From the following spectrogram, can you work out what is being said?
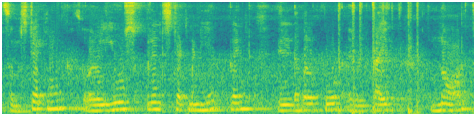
some statement. So I will use print statement here. Print and in double quote I will type north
